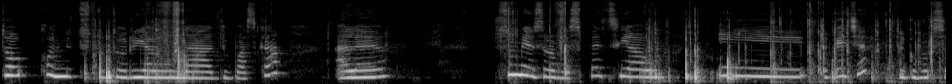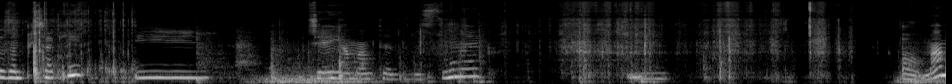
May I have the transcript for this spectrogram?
to koniec tutorialu na dziubaska, ale w sumie zrobię specjał i czekajcie, tylko wsadzam pisaki i ja mam ten rysunek. O, mam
